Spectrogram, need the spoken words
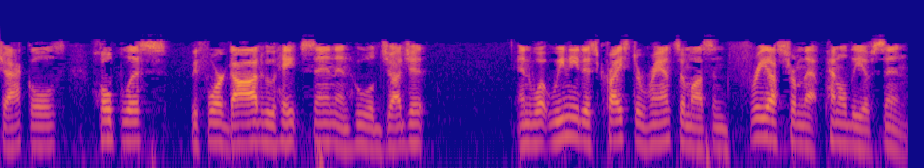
shackles, hopeless before God who hates sin and who will judge it. And what we need is Christ to ransom us and free us from that penalty of sin.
